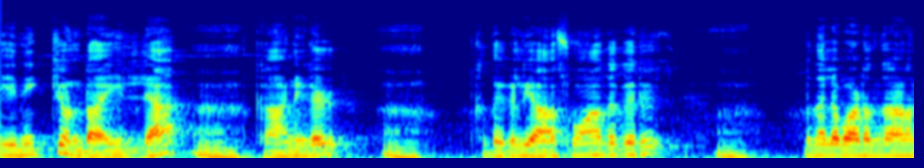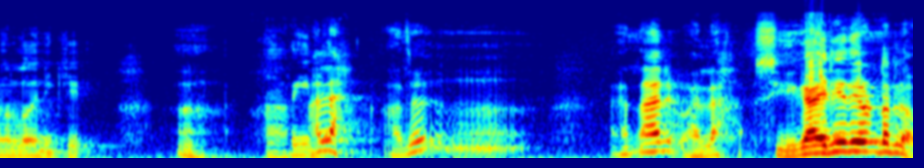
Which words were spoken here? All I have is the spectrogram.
എനിക്കുണ്ടായില്ല. കാണികൾ കഥകളി ആസ്വാദകർ നിലപാടെന്താണെന്നുള്ളത് എനിക്ക് അല്ല അത് എന്നാലും അല്ല സ്വീകാര്യതയുണ്ടല്ലോ.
